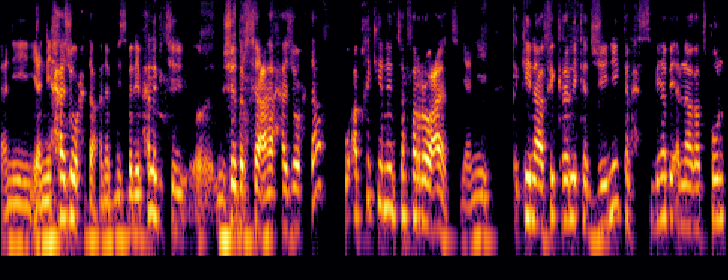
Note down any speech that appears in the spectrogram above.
يعني يعني حاجة وحدة. أنا بالنسبة لي بحال قلتي الجذر تاعها حاجة وحدة وأبخي كاينين تفرعات. يعني كاينة فكرة اللي كتجيني كنحس بها بأنها غتكون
